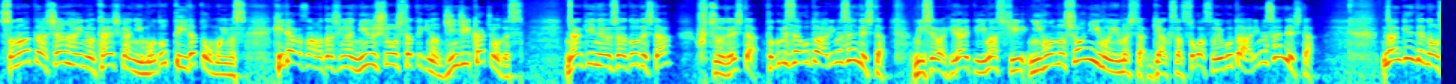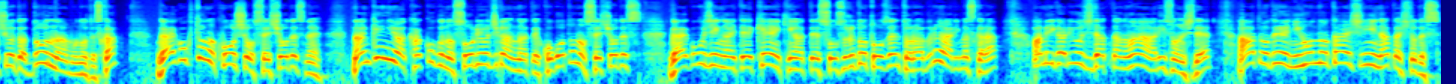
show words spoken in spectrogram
その後は上海の大使館に戻っていたと思います。日高さんは私が入省した時の人事課長です。南京の様子はどうでした？普通でした。特別なことはありませんでした。店は開いていますし、日本の商人もいました。虐殺とかそういうことはありませんでした。南京でのお仕事はどんなものですか？外国との交渉、折衝ですね。南京には各国の総領事館があって、こことの折衝です。外国人がいて、権益があって、そうすると当然トラブルがありますから、アメリカ領事だったのがアリソン氏で、後で日本の大使になった人です。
